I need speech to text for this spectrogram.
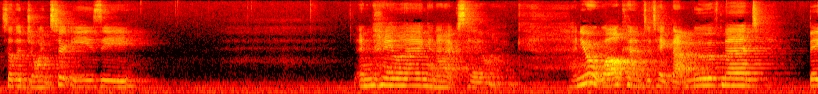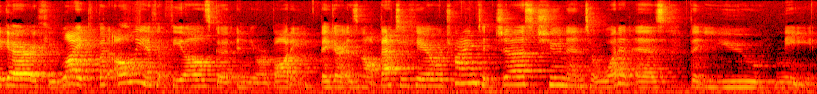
So the joints are easy. Inhaling and exhaling. And you're welcome to take that movement bigger if you like, but only if it feels good in your body. Bigger is not better here. We're trying to just tune into what it is that you need.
